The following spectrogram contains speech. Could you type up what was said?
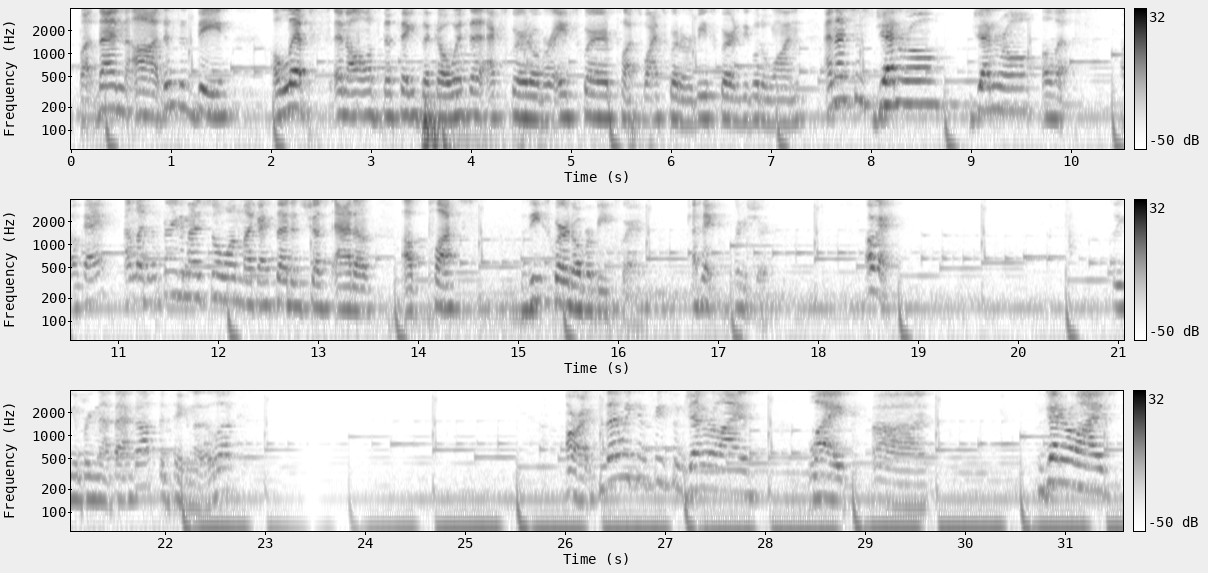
But then uh, this is the ellipse and all of the things that go with it. X squared over a squared plus y squared over b squared is equal to one. And that's just general, general ellipse. Okay? And like the three-dimensional one, like I said, is just add a, a plus z squared over b squared. I think, pretty sure. Okay. So we can bring that back up and take another look. All right, so then we can see some generalized, like, uh, some generalized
